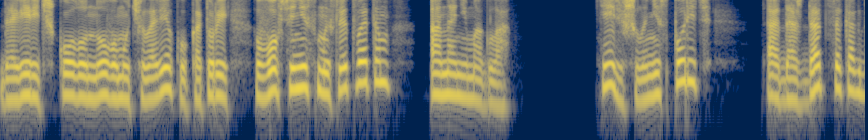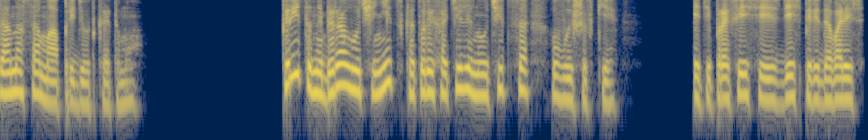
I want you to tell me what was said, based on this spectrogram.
Доверить школу новому человеку, который вовсе не смыслит в этом, она не могла. Я решила не спорить, а дождаться, когда она сама придет к этому. Крита набирала учениц, которые хотели научиться вышивке. Эти профессии здесь передавались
